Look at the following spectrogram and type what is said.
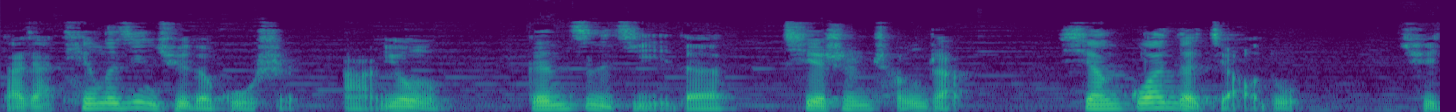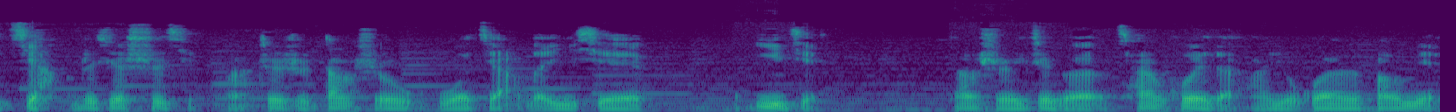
大家听得进去的故事啊，用跟自己的切身成长相关的角度去讲这些事情啊，这是当时我讲的一些意见。当时这个参会的啊，有关方面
